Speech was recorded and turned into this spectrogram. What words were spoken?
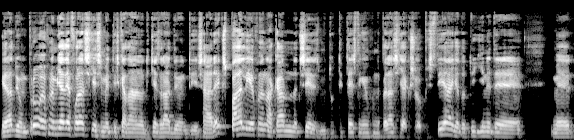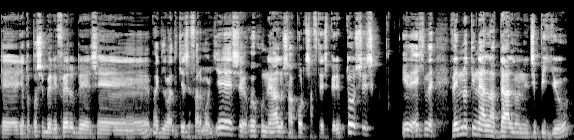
Οι Radeon Pro έχουν μια διαφορά σχέση με τις καταναλωτικές Radeon της RX. Πάλι έχουν να κάνουν, ξέρεις, με το τι testing έχουν περάσει για αξιοπιστία, για το τι γίνεται με, για το πώς συμπεριφέρονται σε επαγγελματικές εφαρμογές έχουν άλλο support σε αυτές τις περιπτώσεις δεν είναι ότι είναι αλλαντάλλον η GPU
